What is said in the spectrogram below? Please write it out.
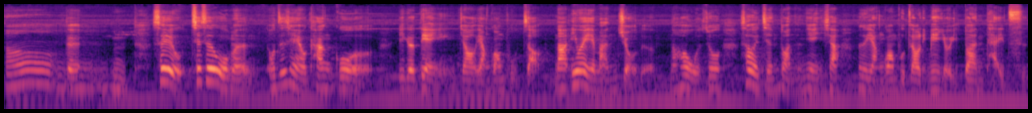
哦，对，嗯，所以其实我们我之前有看过。一个电影叫《阳光普照》，那因为也蛮久的，然后我就稍微简短的念一下那个《阳光普照》里面有一段台词，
